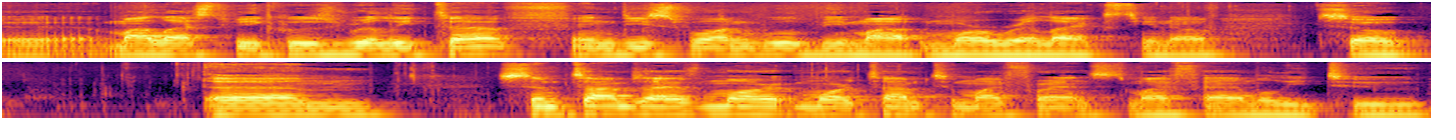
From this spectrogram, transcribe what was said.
uh, my last week was really tough and this one will be my, more relaxed you know so um, sometimes i have more more time to my friends to my family to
